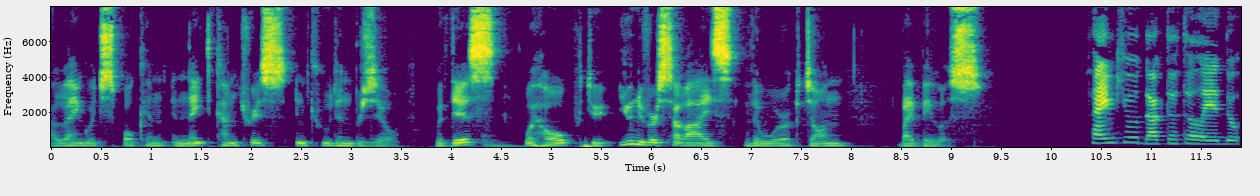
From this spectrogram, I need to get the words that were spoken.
a language spoken in eight countries, including Brazil. With this, we hope to universalize the work done by BILOS. Thank you, Dr. Toledo.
